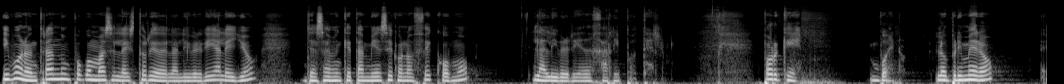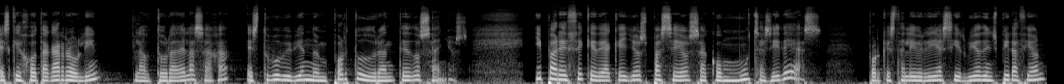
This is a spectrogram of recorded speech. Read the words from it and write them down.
Y bueno, entrando un poco más en la historia de la librería Leyo, ya saben que también se conoce como la librería de Harry Potter. ¿Por qué? Bueno, lo primero es que J.K. Rowling, la autora de la saga, estuvo viviendo en Porto durante dos años y parece que de aquellos paseos sacó muchas ideas, porque esta librería sirvió de inspiración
